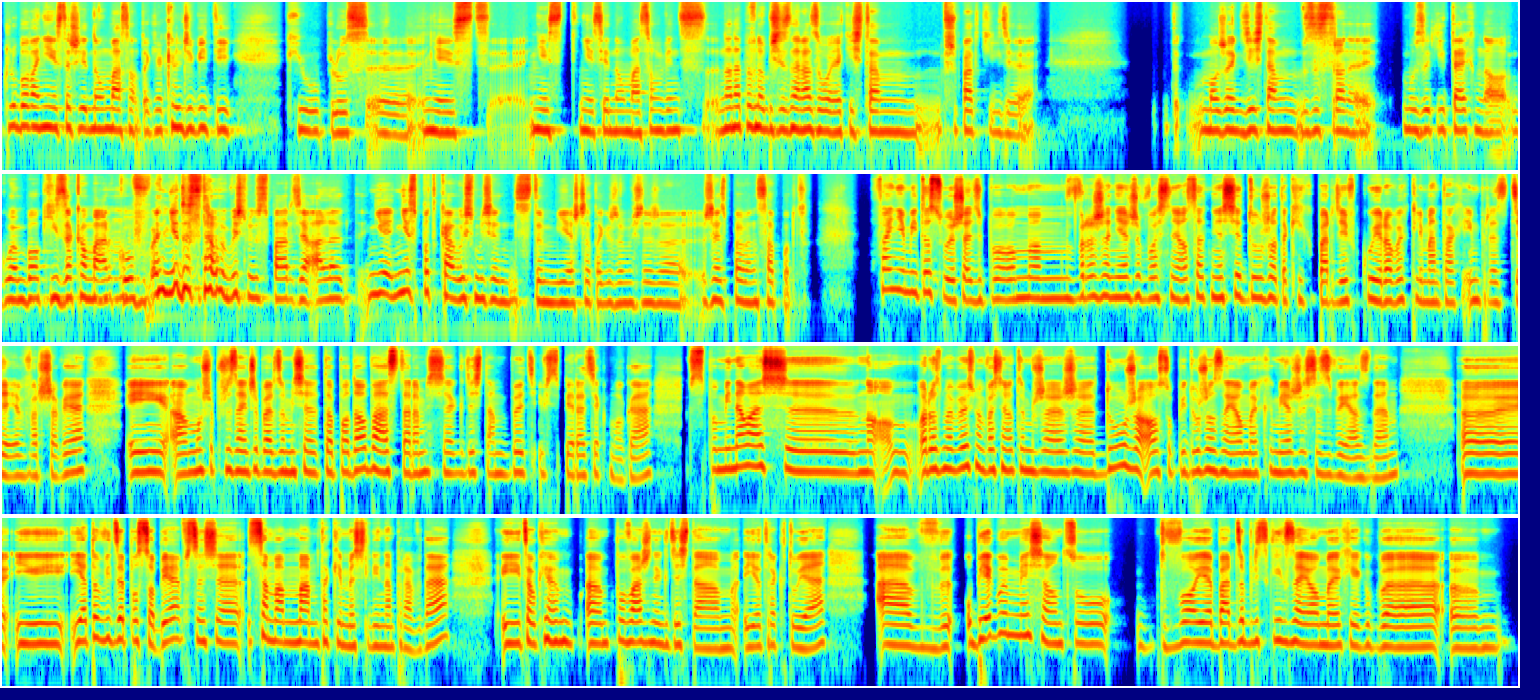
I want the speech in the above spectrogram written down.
klubowa nie jest też jedną masą, tak jak LGBTQ y, nie, jest, nie, jest, nie jest jedną masą, więc no, na pewno by się znalazło jakieś tam przypadki, gdzie może gdzieś tam ze strony muzyki techno, głębokich zakamarków mm. nie dostałybyśmy wsparcia, ale nie, nie spotkałyśmy się z tym jeszcze, także myślę, że, że jest pełen support Fajnie mi to słyszeć, bo mam wrażenie, że właśnie ostatnio się dużo takich bardziej w queerowych klimatach imprez dzieje w Warszawie i muszę przyznać, że bardzo mi się to podoba. Staram się gdzieś tam być i wspierać jak mogę. Wspominałaś, y, no, rozmawialiśmy właśnie o tym, że, że dużo osób i dużo znajomych mierzy się z wyjazdem. Yy, I ja to widzę po sobie, w sensie sama mam takie myśli naprawdę i całkiem e, poważnie gdzieś tam je traktuję. A w ubiegłym miesiącu dwoje bardzo bliskich znajomych jakby um,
